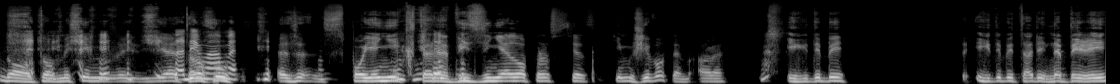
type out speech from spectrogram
No, to myslím, je Tady trochu máme- spojení, které vyznělo prostě s tím životem, ale i kdyby, i kdyby tady nebyli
